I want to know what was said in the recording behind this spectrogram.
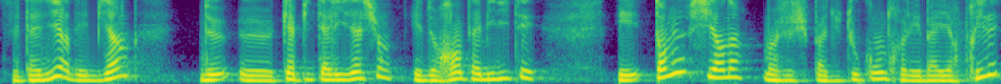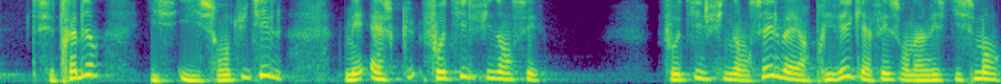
c'est-à-dire des biens de euh, capitalisation et de rentabilité. Et tant mieux s'il y en a. Moi, je suis pas du tout contre les bailleurs privés. C'est très bien. Ils, ils sont utiles. Mais est-ce que faut-il financer? Faut-il financer le bailleur privé qui a fait son investissement?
